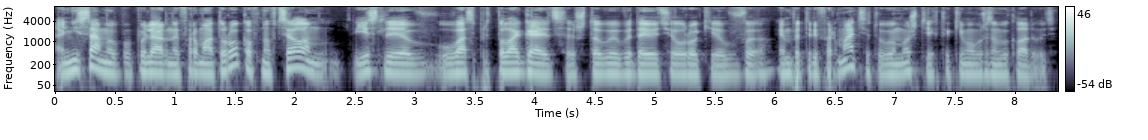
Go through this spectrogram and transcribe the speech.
Не самый популярный формат уроков, но в целом, если у вас предполагается, что вы выдаете уроки в mp3 формате, то вы можете их таким образом выкладывать.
